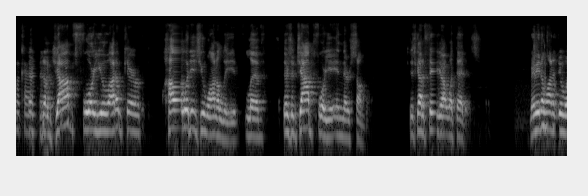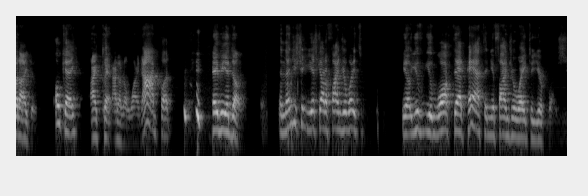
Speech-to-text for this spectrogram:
Okay. There's a job for you. I don't care how it is you want to live. Live. There's a job for you in there somewhere. Just got to figure out what that is. Maybe you don't want to do what I do. Okay, I can't. I don't know why not, but maybe you don't. And then you should. You just got to find your way. To, you know, you you walk that path and you find your way to your place.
